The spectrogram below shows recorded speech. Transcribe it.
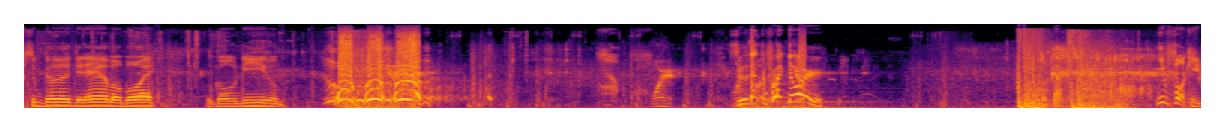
some guns and ammo, boy. We're gonna need them. Oh, oh, oh! Where? She was at the front door. You fucking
